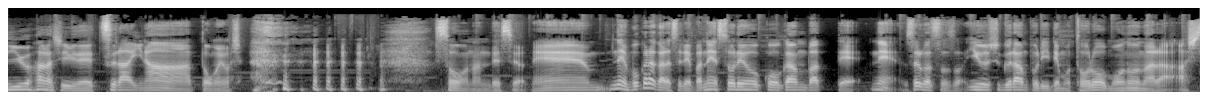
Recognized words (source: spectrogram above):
いう話で辛いなぁと思いましたそうなんですよね。ね、僕らからすればね、それをこう頑張って、ね、それこそそう、優秀グランプリでも取ろうものなら、明日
